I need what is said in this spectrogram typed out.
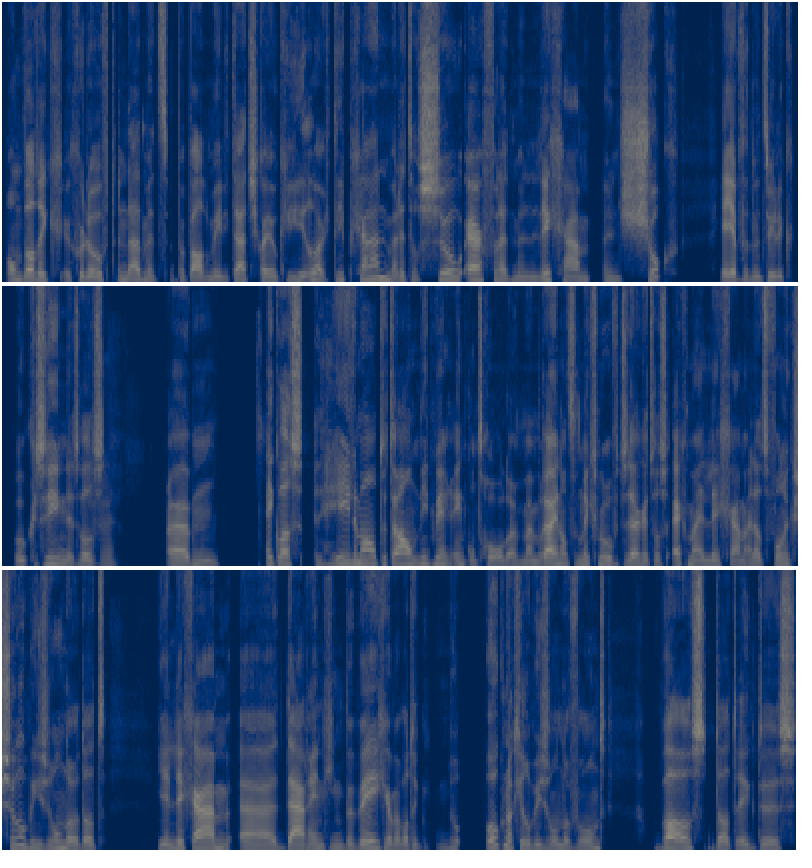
omdat ik geloof, inderdaad, met bepaalde meditaties kan je ook heel erg diep gaan. Maar dit was zo erg vanuit mijn lichaam een shock. Ja, je hebt het natuurlijk ook gezien. Het was Mhm. Ehm, ik was helemaal totaal niet meer in controle. Mijn brein had er niks meer over te zeggen. Het was echt mijn lichaam. En dat vond ik zo bijzonder dat je lichaam eh, daarin ging bewegen. Maar wat ik ook nog heel bijzonder vond, was dat ik dus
